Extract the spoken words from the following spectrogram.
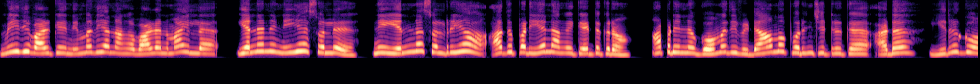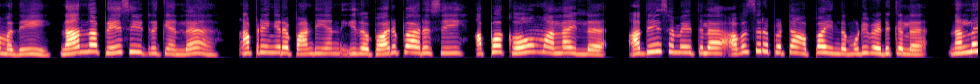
மீதி வாழ்க்கையை நிம்மதியா நாங்க வாழணுமா இல்ல என்னன்னு நீயே சொல்லு. நீ என்ன சொல்றியோ அதுபடியே நாங்க கேட்டுக்கிறோம். அப்படின்னு கோமதி விடாம புரிஞ்சிட்டு இருக்க அட இரு கோமதி நான் தான் பேசிட்டு இருக்கேன்ல அப்படிங்கிற பாண்டியன் இதோ பருப்பு அரிசி அப்பா கோவமாலாம் இல்ல. அதே சமயத்துல அவசரப்பட்ட அப்பா இந்த முடிவு எடுக்கல. நல்லா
